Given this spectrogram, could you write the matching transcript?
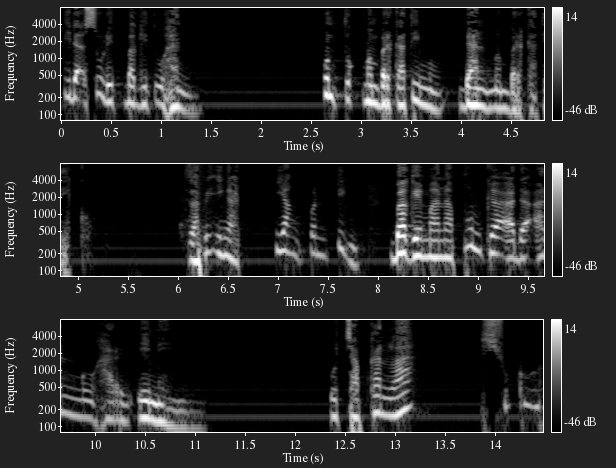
tidak sulit bagi Tuhan untuk memberkatimu dan memberkatiku. Tetapi ingat, yang penting bagaimanapun keadaanmu hari ini, ucapkanlah syukur.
